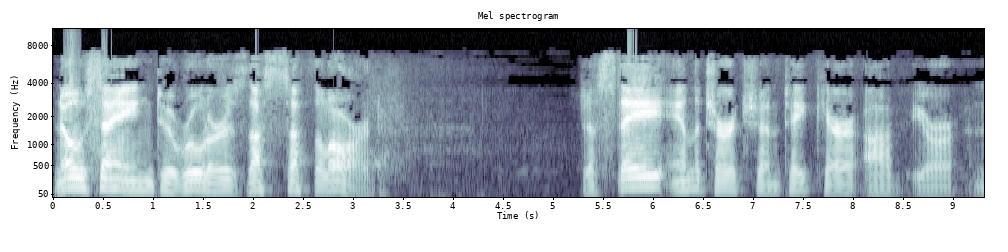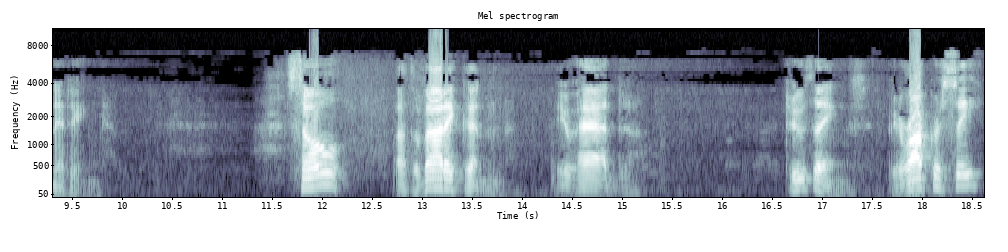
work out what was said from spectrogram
No saying to rulers, thus saith the Lord. Just stay in the church and take care of your knitting. So, at the Vatican, you had two things, bureaucracy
